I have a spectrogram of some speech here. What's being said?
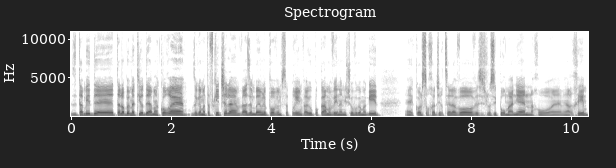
זה תמיד, אה, אתה לא באמת יודע מה קורה, זה גם התפקיד שלהם, ואז הם באים לפה ומספרים, והיו פה כמה, והנה אני שוב גם אגיד, אה, כל סוכן שירצה לבוא ויש לו סיפור מעניין, אנחנו מארחים.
